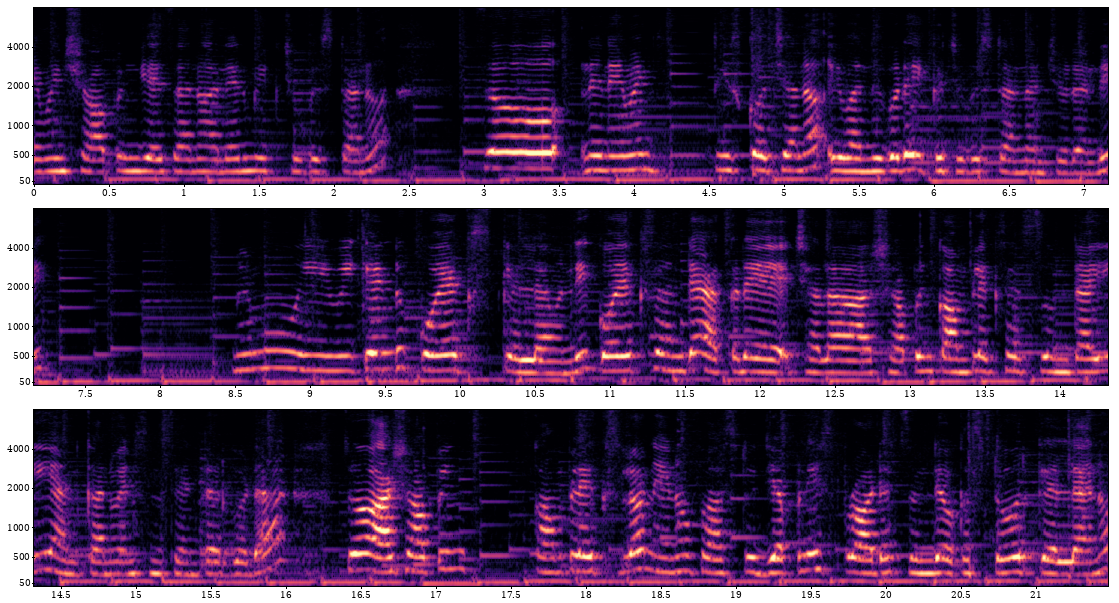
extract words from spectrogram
ఏమేమి షాపింగ్ చేశాను అనేది మీకు చూపిస్తాను. సో నేను ఏమేమి తీసుకొచ్చానో ఇవన్నీ కూడా ఇక్కడ చూపిస్తాను చూడండి. మేము ఈ వీకెండ్ కోయక్స్కి వెళ్ళామండి. కోయక్స్ అంటే అక్కడే చాలా షాపింగ్ కాంప్లెక్సెస్ ఉంటాయి అండ్ కన్వెన్షన్ సెంటర్ కూడా. సో ఆ షాపింగ్ కాంప్లెక్స్లో నేను ఫస్ట్ జపనీస్ ప్రోడక్ట్స్ ఉండే ఒక స్టోర్కి వెళ్ళాను.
